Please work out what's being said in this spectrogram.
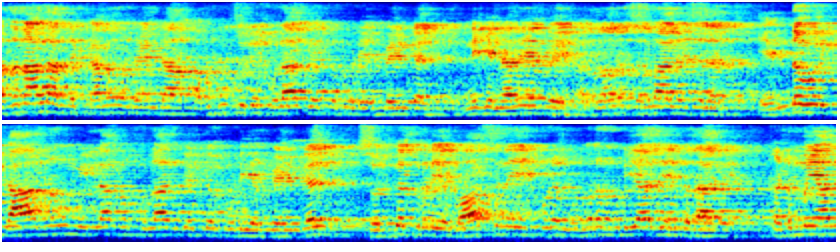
அதனால அந்த கனவு வேண்டாம் அப்படின்னு சொல்லி குலா கேட்கக்கூடிய பெண்கள் இன்னைக்கு நிறைய பேர் அதனால சொல்லாலே சிலர் எந்த ஒரு காரணமும் இல்லாமல் குலா கேட்கக்கூடிய பெண்கள் சொர்க்கத்தினுடைய வாசனையை கூட நுகர முடியாது என்பதாக கடுமையான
